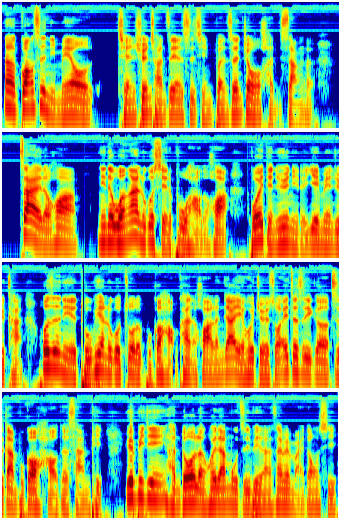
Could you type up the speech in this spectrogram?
那光是你没有钱宣传这件事情本身就很伤了。再的话。你的文案如果写的不好的话，不会点进去你的页面去看，或是你的图片如果做的不够好看的话，人家也会觉得说，诶，这是一个质感不够好的产品。因为毕竟很多人会在募资平台上面买东西，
